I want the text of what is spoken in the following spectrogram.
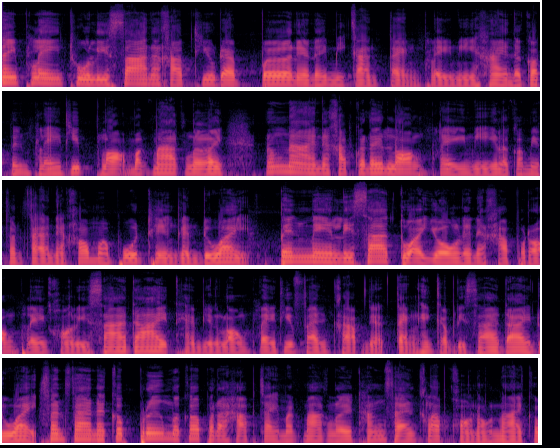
ในเพลงทูลิซ่านะครับที่แรปเปอร์เนี่ยได้มีการแต่งเพลงนี้ให้ แล้วก็เป็นเพลงที่เพราะมากๆเลย น้องนายนะครับก็ได้ร้องเพลงนี้แล้วก็มีแฟนๆเนี่ยเข้ามาพูดถึงกันด้วย เป็นเมนลิซ่าตัวยงเลยนะครับร้องเพลงของลิซ่าได้แถมยังร้องเพลงที่แฟนคลับเนี่ยแต่งให้กับลิซ่าได้ด้วยแฟนๆนะก็ปลื้มแล้วก็ประทับใจมากๆเลยทั้งแฟนคลับของน้องนายก็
